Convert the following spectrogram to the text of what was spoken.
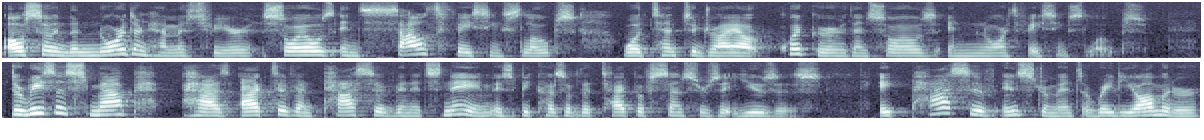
Also, in the northern hemisphere, soils in south-facing slopes will tend to dry out quicker than soils in north-facing slopes. The reason SMAP has active and passive in its name is because of the type of sensors it uses. A passive instrument, a radiometer,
